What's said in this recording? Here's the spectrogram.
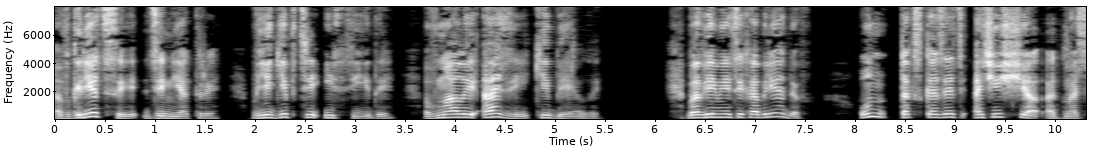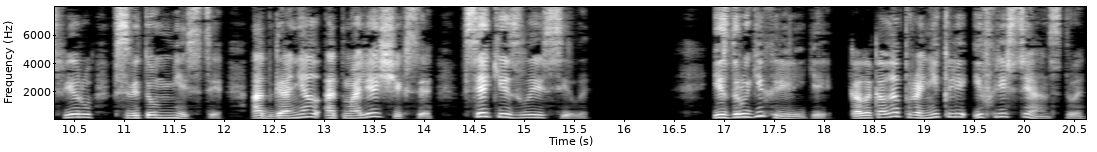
В Греции – Диметры, в Египте – Исиды, в Малой Азии – Кибелы. Во время этих обрядов он, так сказать, очищал атмосферу в святом месте, отгонял от молящихся всякие злые силы. Из других религий колокола проникли и в христианство,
